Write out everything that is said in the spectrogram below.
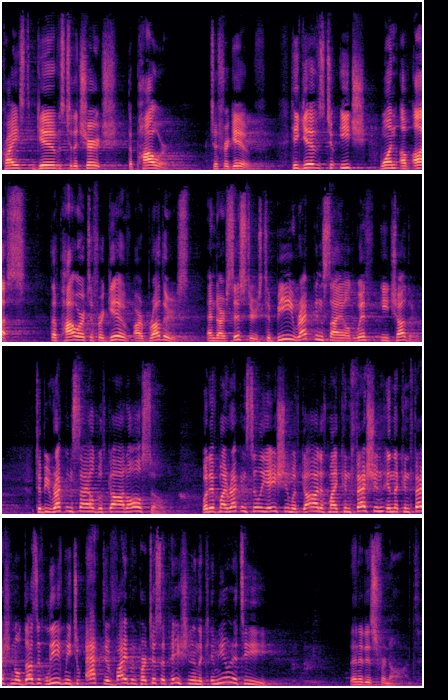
Christ gives to the church the power to forgive. He gives to each one of us the power to forgive our brothers and our sisters, to be reconciled with each other, to be reconciled with God also. But if my reconciliation with God, if my confession in the confessional doesn't lead me to active, vibrant participation in the community, then it is for naught.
